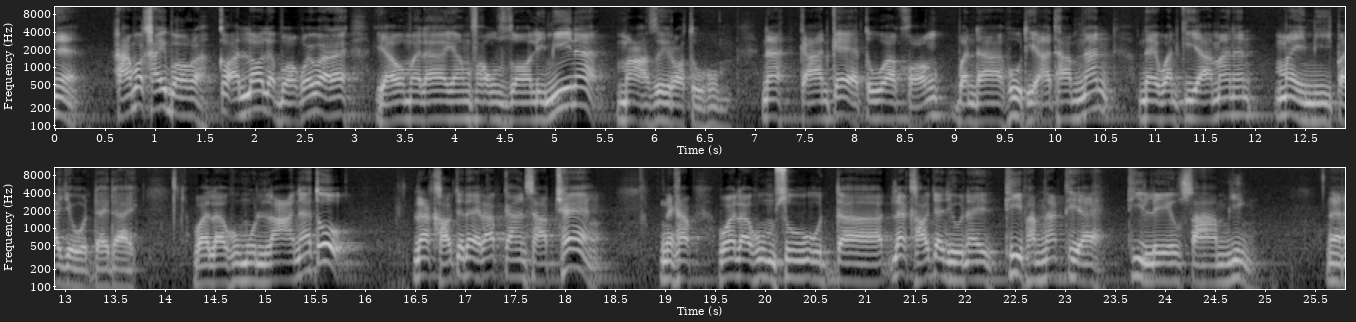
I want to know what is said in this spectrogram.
เนี่ยถามว่าใครบอกล่ะ ก็อัลลอฮ์แหละบอกไว้ว่าอะไรยาวมาลายังฟาอุซอลิมีนะมาซิรอตุฮุมนะการแก้ตัวของบรรดาผู้ที่อาธรรมนั้น ในวันกิยามะนั้นไม่มีประโยชน์ใดๆวะลาฮุมุลลานะตุ และเขาจะได้รับการสาปแช่งนะครับวลาหุมซูอุดดาและเขาจะอยู่ในที่พำนักที่อะไรที่เลวทรามยิ่งนะ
